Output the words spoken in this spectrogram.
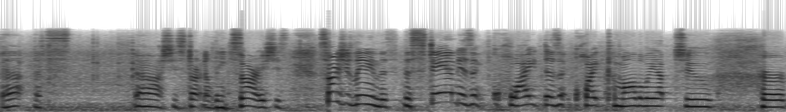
Yeah, that's oh, she's starting to lean. Sorry, she's sorry she's leaning. This the stand isn't quite doesn't quite come all the way up to her.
